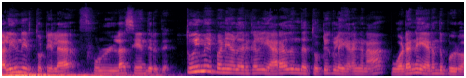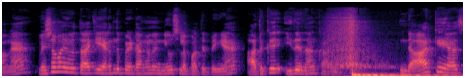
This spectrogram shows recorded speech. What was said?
கழிவுநீர் தொட்டியில் ஃபுல்லாக சேர்ந்துருது. தூய்மை பணியாளர்கள் யாராவது இந்த தொட்டிக்குள்ளே இறங்குனா உடனே இறந்து போயிடுவாங்க. விஷவாயு தாக்கி இறந்து போயிட்டாங்கன்னு நியூஸில் பார்த்துருப்பீங்க. அதுக்கு இதுதான் காரணம். இந்த ஆர்கேயாஸ்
